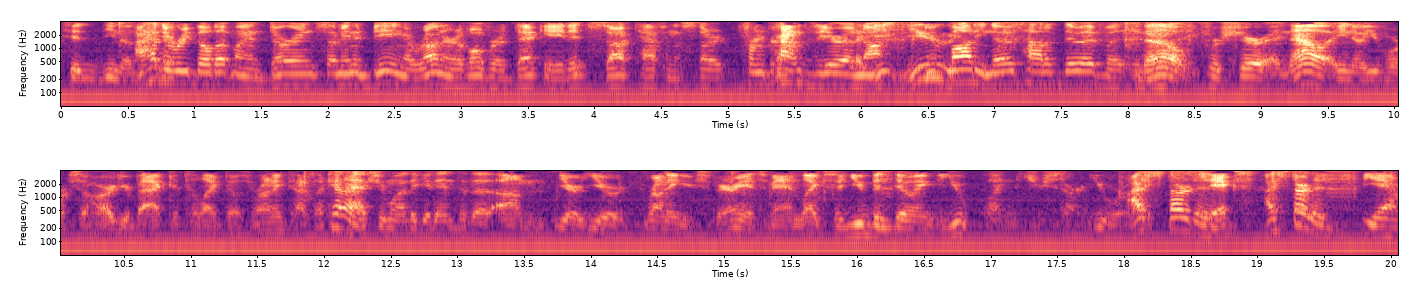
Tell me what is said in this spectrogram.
to you know. I had to rebuild up my endurance. I mean, being a runner of over a decade, it sucked having to start from ground zero. Not you- your body knows how to do it, but it's No, like- for sure. And now you know you've worked so hard, you're back into like those running times. I kind of actually wanted to get into the um your your running experience, man. Like, so you've been doing you. When did you start? You were. Like I started six. I started, yeah,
